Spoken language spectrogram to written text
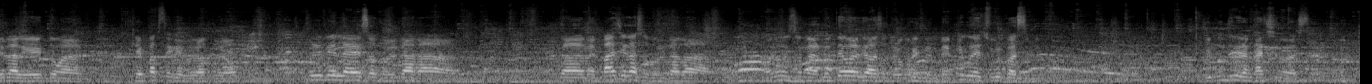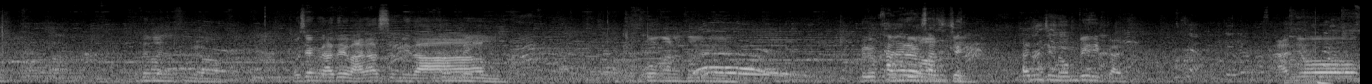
1박 2일 동안 개빡세게 놀았고요. 풀빌라에서 놀다가 그 다음에 빠지 가서 놀다가 어느 순간 롯데월드 와서 놀고 있는데 피곤해 죽을 것 같습니다. 이분들이랑 같이 놀았어요. 고생하셨습니다. 고생 다들 많았습니다. 선배이 축복하는 사람이 그리고 카메라로 사진 찍. 사진 찍 논비니까. 안녕.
